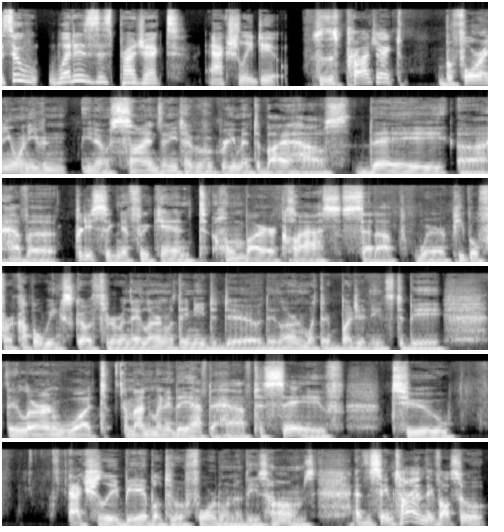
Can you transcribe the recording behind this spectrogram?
So, what does this project actually do? So, this project before anyone even you know signs any type of agreement to buy a house, they uh, have a pretty significant homebuyer class set up where people for a couple weeks go through and they learn what they need to do. They learn what their budget needs to be. They learn what amount of money they have to have to save to actually be able to afford one of these homes. At the same time, they've also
